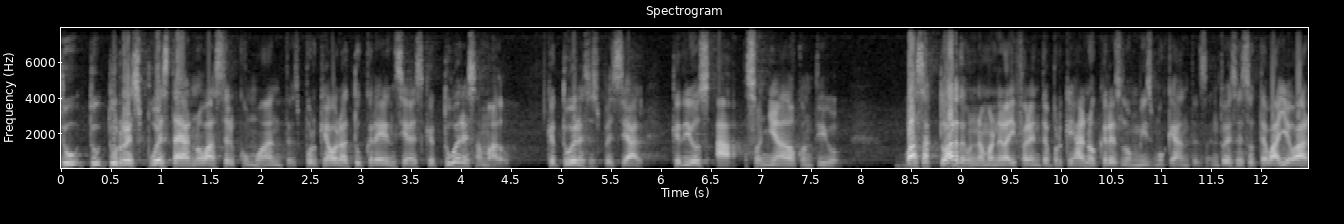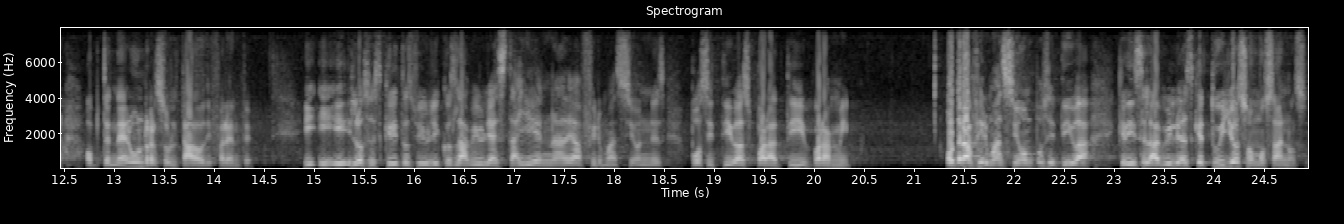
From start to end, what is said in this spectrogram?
tu, tu respuesta ya no va a ser como antes, porque ahora tu creencia es que tú eres amado, que tú eres especial, que Dios ha soñado contigo vas a actuar de una manera diferente porque ya no crees lo mismo que antes. Entonces eso te va a llevar a obtener un resultado diferente. Y, los escritos bíblicos, la Biblia está llena de afirmaciones positivas para ti y para mí. Otra afirmación positiva que dice la Biblia es que tú y yo somos sanos.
